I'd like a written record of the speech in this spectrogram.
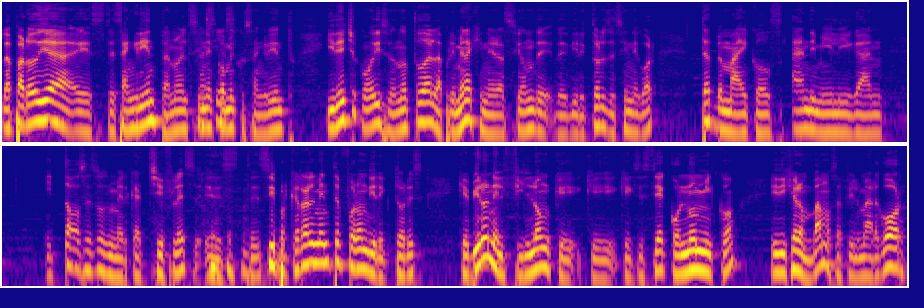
La parodia este, sangrienta, ¿no? El cine Así es. cómico sangriento. Y de hecho, como dices, ¿no? Toda la primera generación de, de directores de cine gore, Ted B. Michaels, Andy Milligan y todos esos mercachifles, este, sí, porque realmente fueron directores que vieron el filón que, que- que existía económico y dijeron, vamos a filmar gore.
